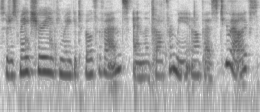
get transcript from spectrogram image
So, just make sure you can make it to both events, and that's all from me, and I'll pass it to you, Alex.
